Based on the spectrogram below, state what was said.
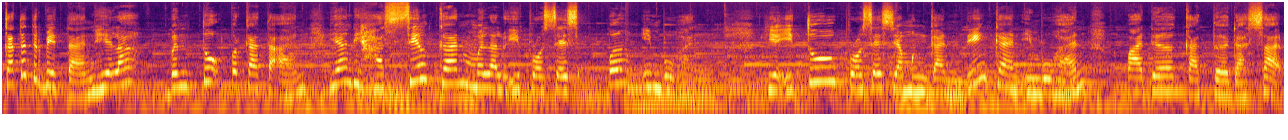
Kata terbitan ialah bentuk perkataan yang dihasilkan melalui proses pengimbuhan iaitu proses yang menggandingkan imbuhan pada kata dasar.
